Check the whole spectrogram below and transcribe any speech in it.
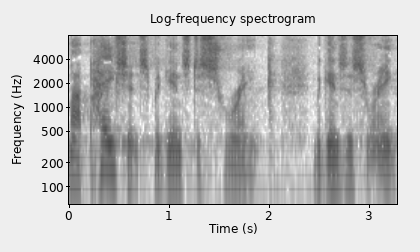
my patience begins to shrink begins to shrink.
